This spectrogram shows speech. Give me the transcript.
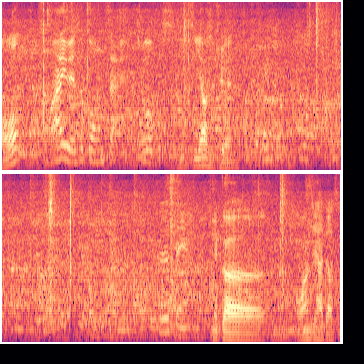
哦，我还以为是公仔，结果不是。你是钥匙圈。这是谁啊？那个，嗯，我忘记它叫什么，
